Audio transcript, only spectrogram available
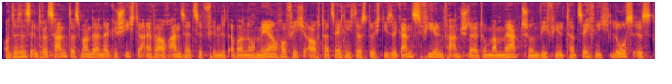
Und das ist interessant, dass man da in der Geschichte einfach auch Ansätze findet. Aber noch mehr hoffe ich auch tatsächlich, dass durch diese ganz vielen Veranstaltungen, man merkt schon, wie viel tatsächlich los ist,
